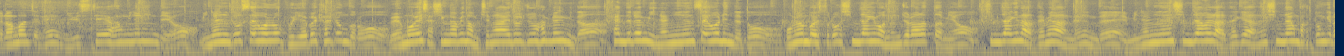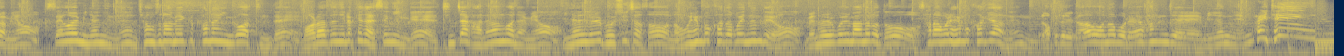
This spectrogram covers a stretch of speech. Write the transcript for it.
열한 번째는 유스테의 황민현인데요. 민현이도 쌩얼로 V앱을 켤 정도로 외모에 자신감이 넘치는 아이돌 중 한 명입니다. 팬들은 민현이는 쌩얼인데도 보면 볼수록 심장이 멎는 줄 알았다며 심장이 나대면 안 되는데 민현이는 심장을 나대게 하는 심장 박동기라며 쌩얼 민현이는 청순함의 끝판왕인 것 같은데 뭐라든 이렇게 잘생긴 게 진짜 가능한 거냐며 민현이를 볼 수 있어서 너무 행복하다고 했는데요. 맨 얼굴만으로도 사람을 행복하게 하는 러브들과 워너볼의 황제 민현님 파이팅!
